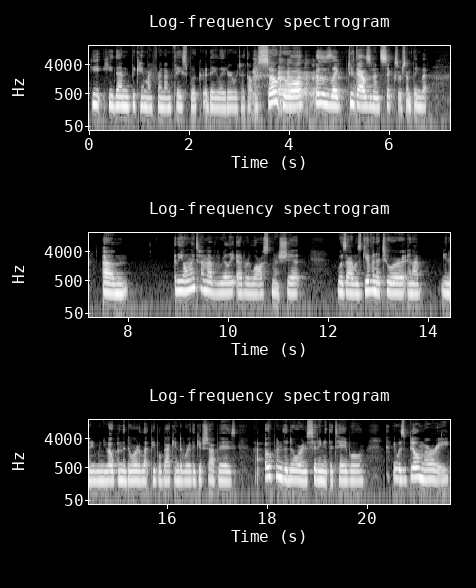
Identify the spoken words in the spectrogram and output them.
he he then became my friend on Facebook a day later, which I thought was so cool. this was like 2006 or something, but um, the only time I've really ever lost my shit was I was given a tour, and I, you know, when you open the door to let people back into where the gift shop is, I opened the door and sitting at the table it was Bill Murray,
